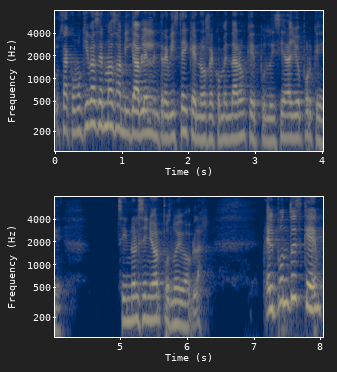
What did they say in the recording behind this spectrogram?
o sea, como que iba a ser más amigable en la entrevista y que nos recomendaron que pues lo hiciera yo porque si no el señor pues no iba a hablar. El punto es que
